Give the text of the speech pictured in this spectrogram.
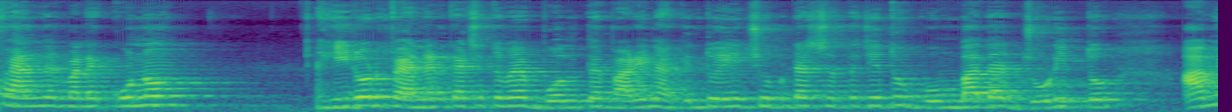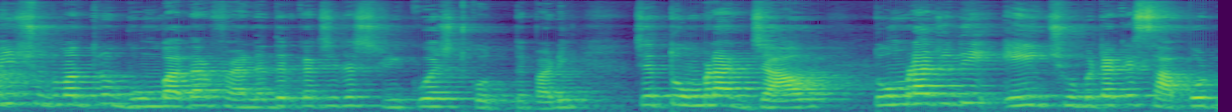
ফ্যানের মানে কোনো হিরোর ফ্যানের কাছে তুমি বলতে পারি না, কিন্তু এই ছবিটার সাথে যেহেতু বুম্বাদার জড়িত আমি শুধুমাত্র বুম্বাদার ফ্যানেদের কাছে জাস্ট রিকোয়েস্ট করতে পারি যে তোমরা যাও, তোমরা যদি এই ছবিটাকে সাপোর্ট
